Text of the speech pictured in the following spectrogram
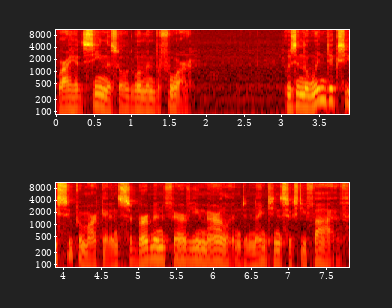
where I had seen this old woman before. It was in the Winn Dixie supermarket in suburban Fairview, Maryland in 1965.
